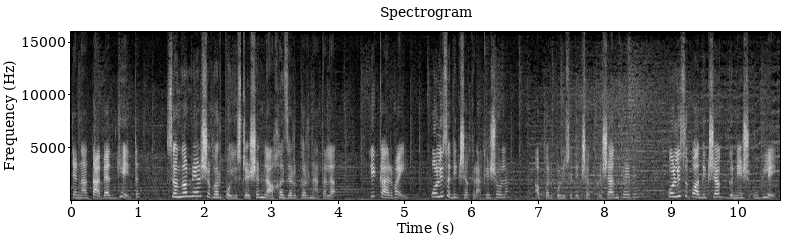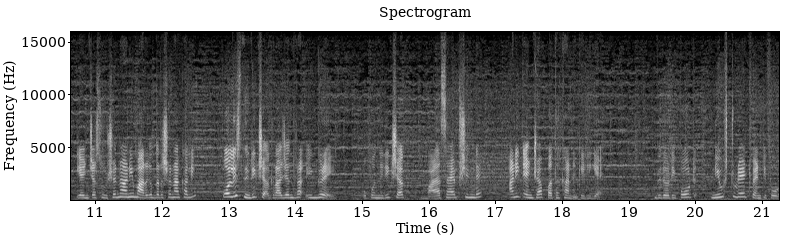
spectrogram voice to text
त्यांना ताब्यात घेत संगमनेर शहर पोलीस स्टेशनला हजर करण्यात आलं. ही कारवाई पोलीस अधीक्षक राकेश ओला अप्पर पोलीस अधीक्षक प्रशांत खैरे पोलीस उपअधीक्षक गणेश उगले यांच्या सूचना आणि मार्गदर्शनाखाली पोलीस निरीक्षक राजेंद्र इंगळे उपनिरीक्षक बाळासाहेब शिंदे आणि त्यांच्या पथकानं केली आहे. Bureau report news today twenty four.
